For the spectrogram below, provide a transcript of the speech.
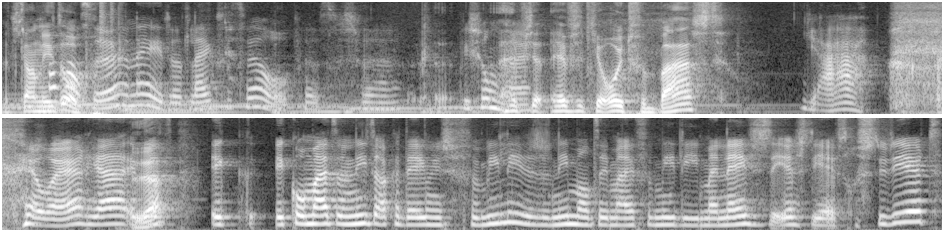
Het kan niet op. Hè? Nee, dat lijkt het wel op. Dat is uh, bijzonder. Heeft, je, heeft het je ooit verbaasd? Ja, heel erg. Ja, ik, ja? ik, ik kom uit een niet-academische familie. Dus niemand in mijn familie. Mijn neef is de eerste die heeft gestudeerd.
